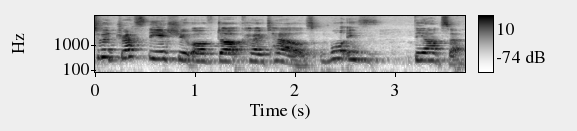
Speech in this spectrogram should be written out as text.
To address the issue of dark hotels, what is the answer?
